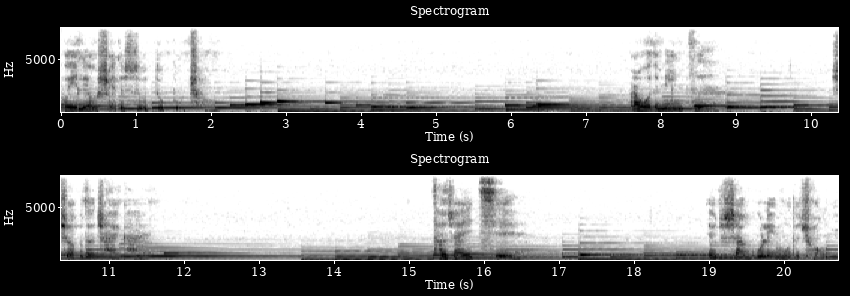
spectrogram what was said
会以流水的速度补充。我的名字舍不得拆开，凑在一起，有着山谷林木的充裕。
